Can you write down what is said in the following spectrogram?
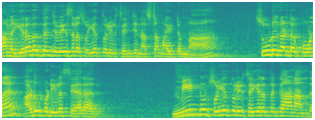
நம்ம இருபத்தஞ்சு வயசில் சுயத்தொழில் செஞ்சு நஷ்டம் ஆயிட்டோம்னா சூடு கண்ட பூனை அடுப்படியில் சேராது. மீண்டும் சுயத்தொழில் செய்கிறதுக்கான அந்த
